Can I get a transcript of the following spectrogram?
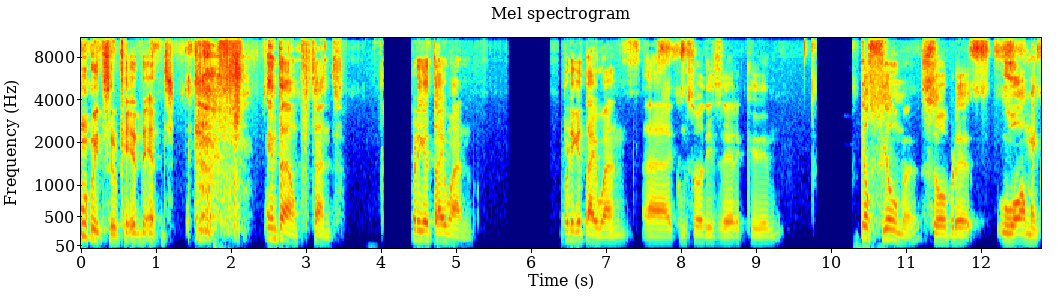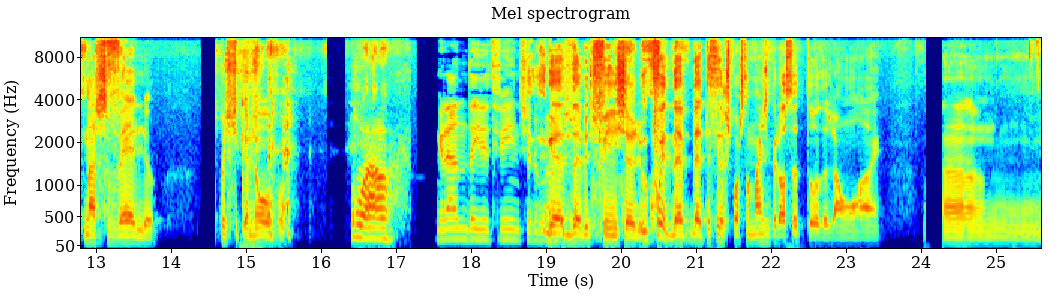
muito surpreendentes. Então, portanto, Periga Taiwan. Periga Taiwan ah, começou a dizer que aquele filme sobre o homem que nasce velho, depois fica novo, Uau! Grande David Fincher. vamos. David Fincher, o que foi, deve, deve ter sido a resposta mais grossa de todas, já online. Ahm,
